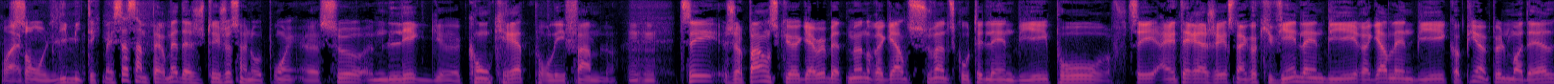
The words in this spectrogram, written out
Ouais. sont limitées. Mais ça, ça me permet d'ajouter juste un autre point euh, sur une ligue euh, concrète pour les femmes. Mm-hmm. Tu sais, je pense que Gary Bettman regarde souvent du côté de la NBA pour, interagir. C'est un gars qui vient de la NBA, regarde la NBA, copie un peu le modèle.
